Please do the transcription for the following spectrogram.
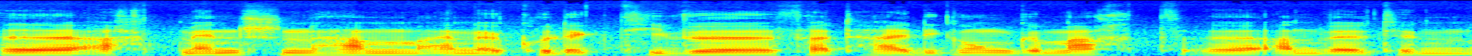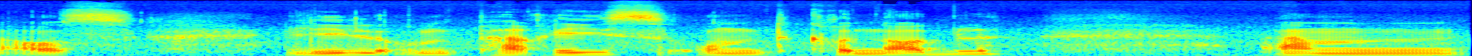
Äh, acht Menschen haben eine kollektive Verteidigung gemacht, äh, Anwältinnen aus Lille und Paris und Grenoble. Ähm,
